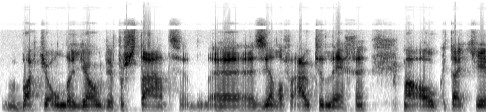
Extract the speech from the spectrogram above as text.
wat je onder Joden verstaat uh, zelf uit te leggen. Maar ook dat, je,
